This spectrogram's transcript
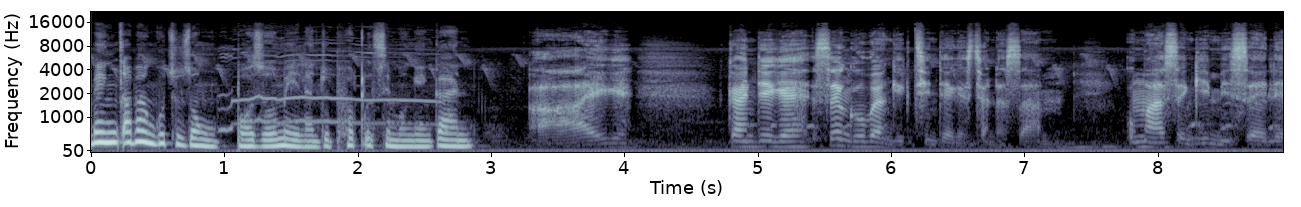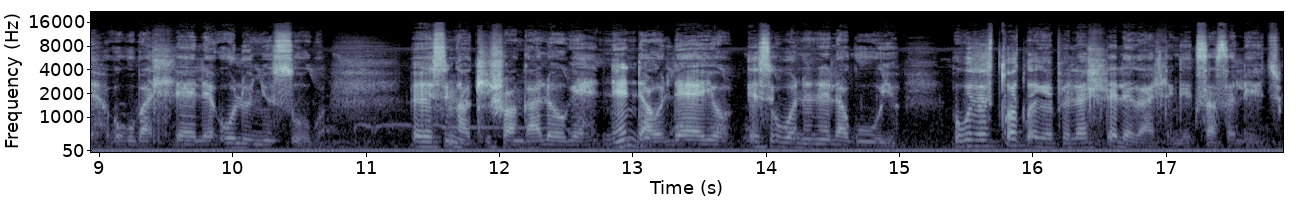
bengicabanga ukuthi uzongibhozomela nje uphoqa isimo ngenkani. hayi ke kanti ke sengoba ngikuthinteke sithanda sami. Uma sengimisele ukuba hlele olunye usuku esingakhishwa ngalo ke nendawo leyo esibonanela kuyo ukuze sixoxeke phela sihlele kahle ngekusasa lethu.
